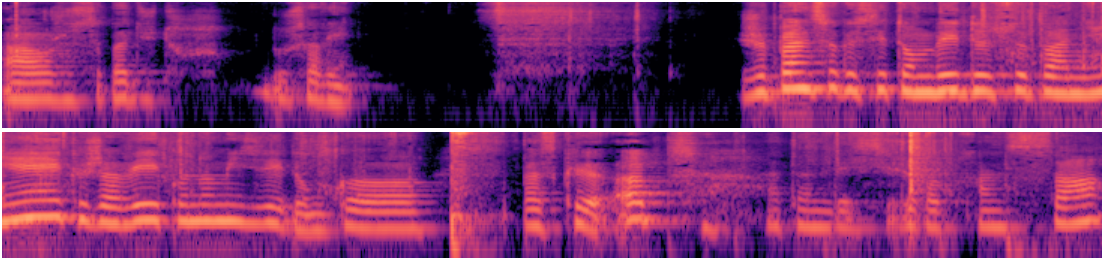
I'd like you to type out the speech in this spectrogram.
Alors, je sais pas du tout d'où ça vient. Je pense que c'est tombé de ce panier que j'avais économisé. Donc, euh, parce que, hop, attendez, si je reprends ça.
